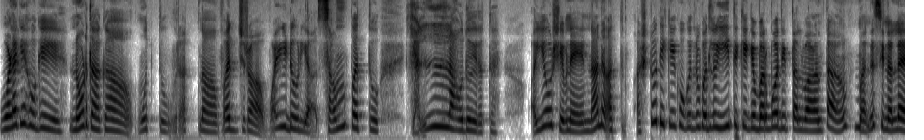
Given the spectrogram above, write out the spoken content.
ಒಳಗೆ ಹೋಗಿ ನೋಡಿದಾಗ ಮುತ್ತು, ರತ್ನ, ವಜ್ರ, ವೈಡೂರ್ಯ, ಸಂಪತ್ತು ಎಲ್ಲವುದೂ ಇರುತ್ತೆ. ಅಯ್ಯೋ ಶಿವನೇ, ನಾನು ಅತ್ ಅಷ್ಟು ದಿಕ್ಕಿಗೆ ಹೋಗೋದ್ರ ಬದಲು ಈ ದಿಕ್ಕಿಗೆ ಬರ್ಬೋದಿತ್ತಲ್ವಾ ಅಂತ ಮನಸ್ಸಿನಲ್ಲೇ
